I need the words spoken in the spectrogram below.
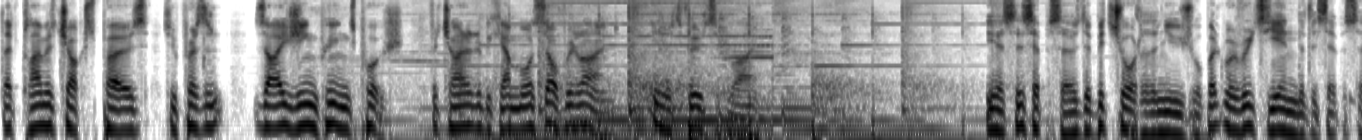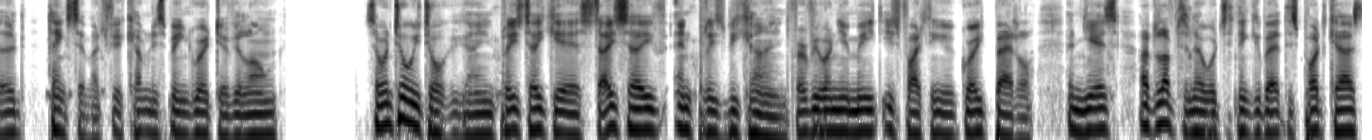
that climate shocks pose to President Xi Jinping's push for China to become more self reliant in its food supply. Yes, this episode is a bit shorter than usual, but we've reached the end of this episode. Thanks so much for your company. It's been great to have you along. So until we talk again, please take care, stay safe, and please be kind. For everyone you meet is fighting a great battle. And yes, I'd love to know what you think about this podcast.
